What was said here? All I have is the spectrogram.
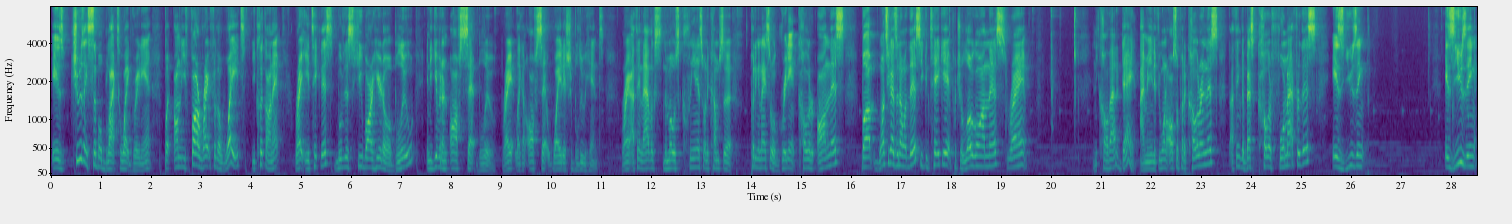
is choose a simple black to white gradient. But on the far right for the white, you click on it, right? You take this, move this hue bar here to a blue, and you give it an offset blue, right? Like an offset whitish blue hint, right? I think that looks the most cleanest when it comes to putting a nice little gradient color on this. But once you guys are done with this, you can take it, put your logo on this, right? and you call that a day. I mean, if you want to also put a color in this, I think the best color format for this is using is using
